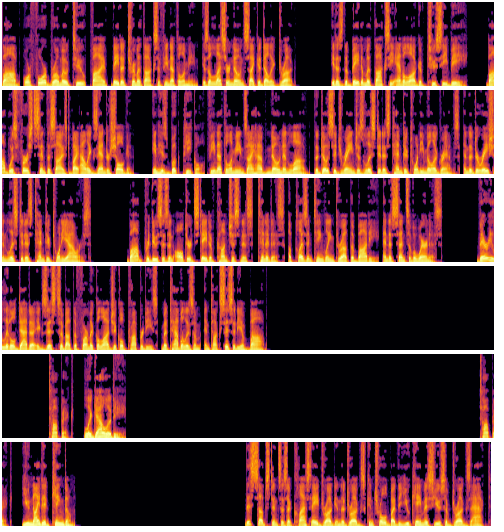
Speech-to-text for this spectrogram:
Bob, or 4-bromo-2,5-beta-trimethoxyphenethylamine, is a lesser-known psychedelic drug. It is the beta-methoxy analog of 2CB. Bob was first synthesized by Alexander Shulgin. In his book PiHKAL Phenethylamines I Have Known and Loved, the dosage range is listed as 10 to 20 mg, and the duration listed as 10 to 20 hours. Bob produces an altered state of consciousness, tinnitus, a pleasant tingling throughout the body, and a sense of awareness. Very little data exists about the pharmacological properties, metabolism, and toxicity of Bob. Legality United Kingdom This substance is a Class A drug in the Drugs Controlled by the UK Misuse of Drugs Act.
